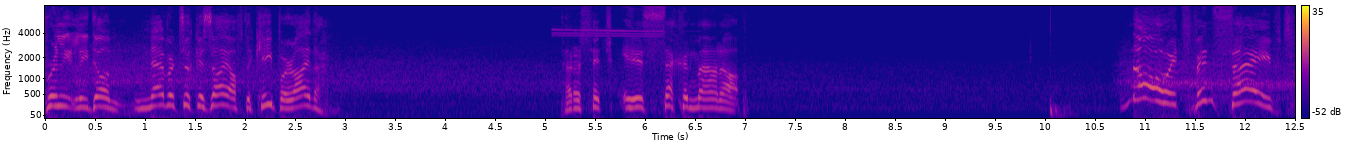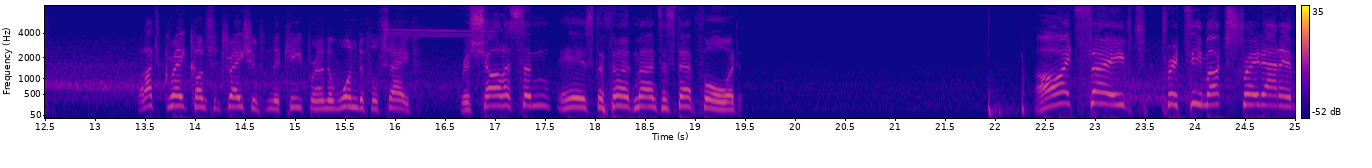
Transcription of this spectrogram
Brilliantly done. Never took his eye off the keeper either. Perisic is second man up. No, it's been saved. Well, that's great concentration from the keeper and a wonderful save. Richarlison is the third man to step forward. Oh, it's saved. Pretty much straight at him.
